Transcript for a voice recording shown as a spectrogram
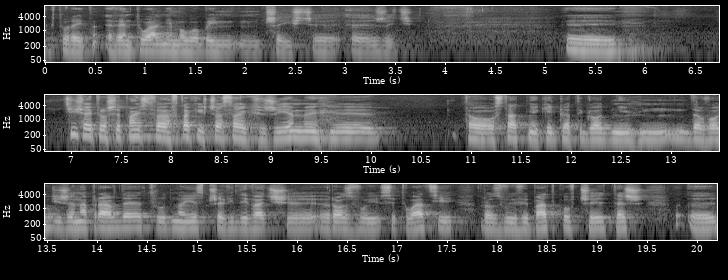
w której t- ewentualnie mogłoby im mm, przyjść y, y, żyć. Y, Dzisiaj, proszę Państwa, w takich czasach żyjemy. To ostatnie kilka tygodni mm, dowodzi, że naprawdę trudno jest przewidywać y, rozwój sytuacji, rozwój wypadków, czy też y,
